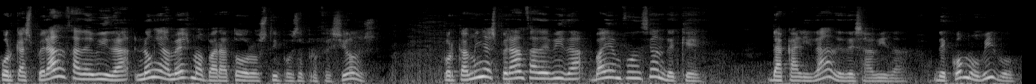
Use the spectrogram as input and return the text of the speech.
porque a esperanza de vida non é a mesma para todos os tipos de profesións. Porque a miña esperanza de vida vai en función de que? Da calidade desa vida, de como vivo.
